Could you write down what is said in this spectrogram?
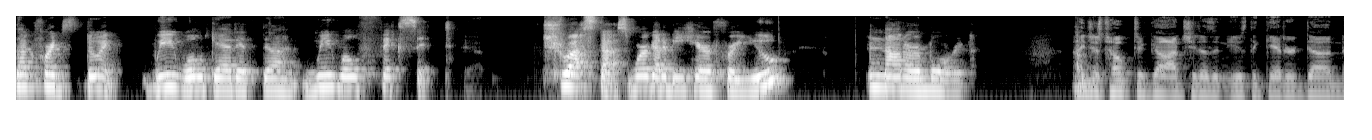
doug ford's doing. We will get it done. We will fix it. Yeah. trust us. We're going to be here for you and not our board. I just hope to God she doesn't use the "get her done"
